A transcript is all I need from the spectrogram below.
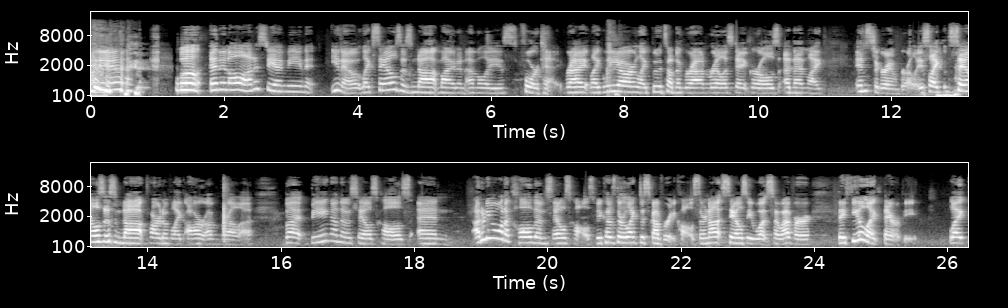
Yeah. Well and in all honesty i mean you know like sales is not mine and emily's forte right? Like we are like boots on the ground real estate girls and then like instagram girlies. Like sales is not part of like our umbrella. But being on those sales calls and I don't even want to call them sales calls because they're like discovery calls. They're not salesy whatsoever. They feel like therapy. Like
